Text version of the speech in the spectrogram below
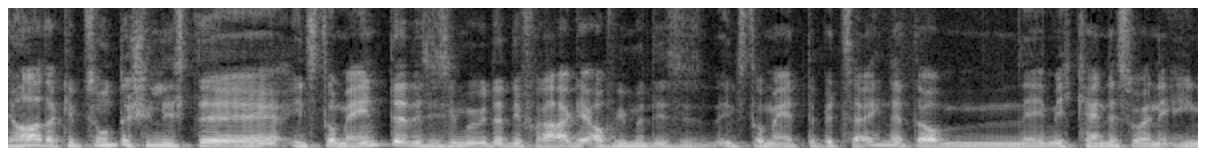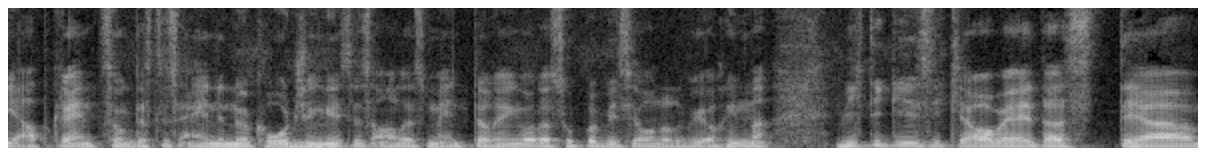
Ja, da gibt es unterschiedlichste Instrumente. Das ist immer wieder die Frage, auch wie man diese Instrumente bezeichnet. Da nehme ich keine so eine enge Abgrenzung, dass das eine nur Coaching mhm. ist, das andere ist Mentoring oder Supervision oder wie auch immer. Wichtig ist, ich glaube, dass der,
